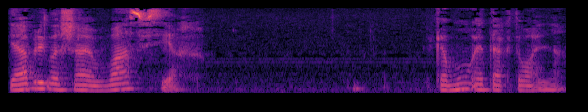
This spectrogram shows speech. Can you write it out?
я приглашаю вас всех, кому это актуально.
